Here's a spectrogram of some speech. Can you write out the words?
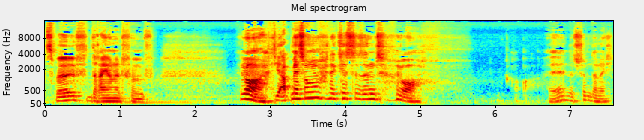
12305. Ja, die Abmessungen der Kiste sind, ja, hä, das stimmt doch nicht.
